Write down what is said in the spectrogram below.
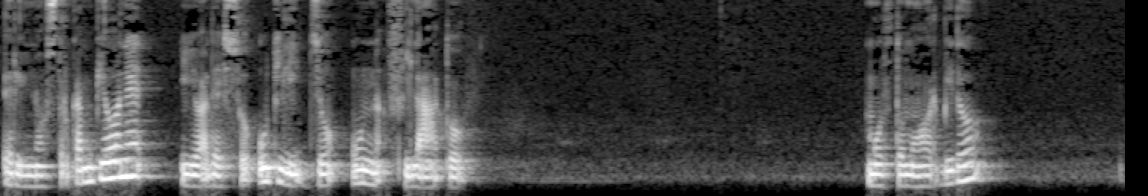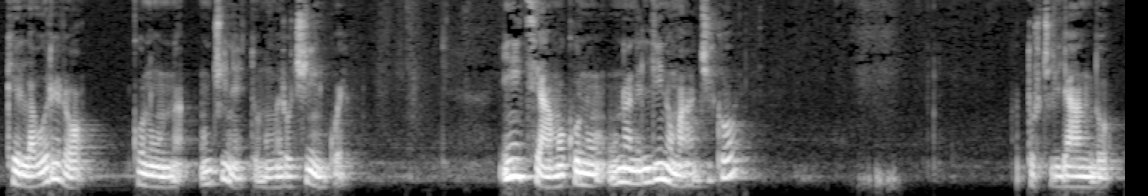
Per il nostro campione io adesso utilizzo un filato molto morbido che lavorerò con un uncinetto numero 5. Iniziamo con un anellino magico attorcigliando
